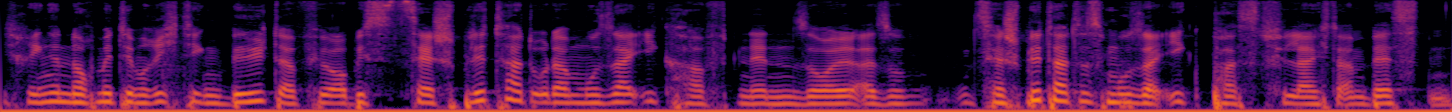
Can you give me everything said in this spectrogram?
Ich ringe noch mit dem richtigen Bild dafür, ob ich es zersplittert oder mosaikhaft nennen soll. Also zersplittertes Mosaik passt vielleicht am besten.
